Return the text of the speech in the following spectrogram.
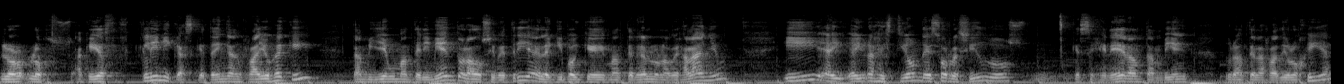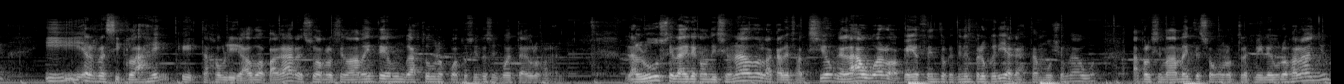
los, aquellas clínicas que tengan rayos X también lleva un mantenimiento, la dosimetría, el equipo hay que mantenerlo una vez al año y hay, una gestión de esos residuos que se generan también durante la radiología y el reciclaje que estás obligado a pagar, eso aproximadamente es un gasto de unos 450 euros al año. La luz, el aire acondicionado, la calefacción, el agua, aquellos centros que tienen peluquería gastan mucho en agua, aproximadamente son unos 3.000 euros al año.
